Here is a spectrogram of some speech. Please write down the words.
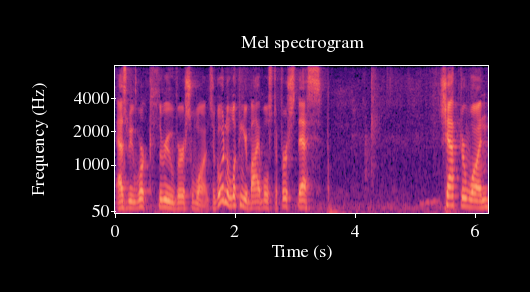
as we work through verse 1. So, go ahead and look in your Bibles to 1 Thess chapter 1.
